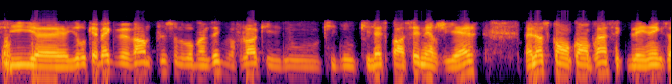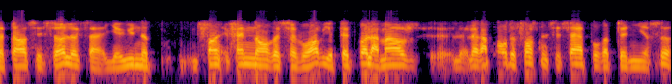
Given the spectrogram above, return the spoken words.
si euh, Hydro-Québec veut vendre plus au Nouveau-Brunswick, il va falloir qu'il nous, qu'il laisse passer Énergie Est. Mais là, ce qu'on comprend, c'est que Blénix a tassé ça, là. Ça, il y a eu une, fin, de non-recevoir. Il n'y a peut-être pas la marge, euh, le, rapport de force nécessaire pour obtenir ça.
